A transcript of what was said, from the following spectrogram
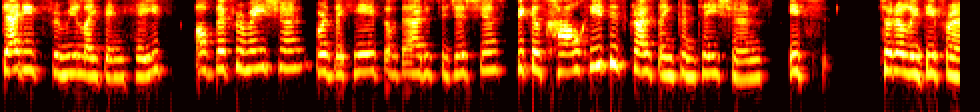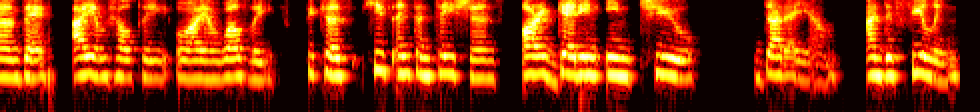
that is for me like the haze of the affirmation or the haze of the auto suggestions, because how he describes the incantations is totally different than I am healthy or I am wealthy, because his incantations are getting into that I am and the feeling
